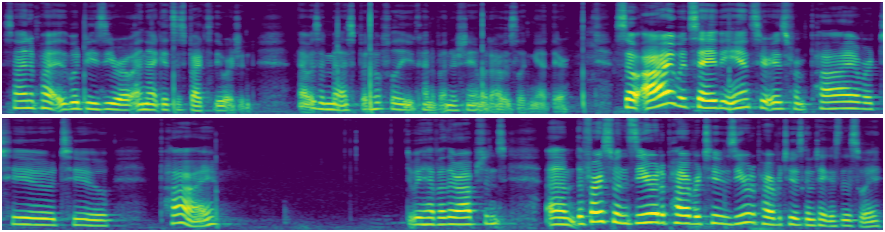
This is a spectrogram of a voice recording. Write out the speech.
sine of pi, it would be 0, and that gets us back to the origin. That was a mess, but hopefully you kind of understand what I was looking at there. So I would say the answer is from pi over 2 to pi. Do we have other options? Um, the first one, 0 to pi over 2. 0 to pi over 2 is going to take us this way.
